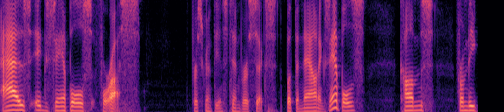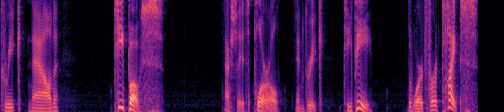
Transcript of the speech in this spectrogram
as examples for us. 1 Corinthians 10, verse 6. But the noun examples comes from the Greek noun typos. Actually, it's plural in Greek, typoi, the word for types.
